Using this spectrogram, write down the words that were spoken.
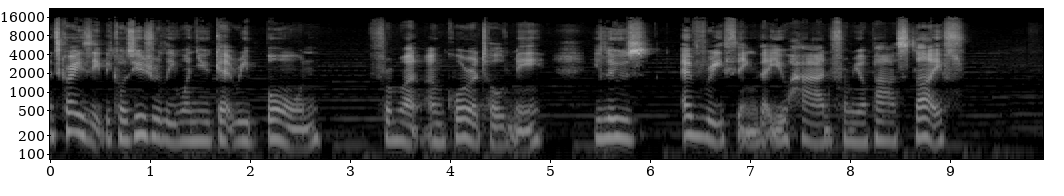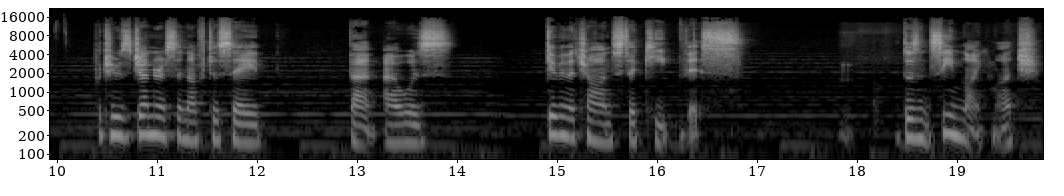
it's crazy because usually when you get reborn, from what Ancora told me, you lose everything that you had from your past life but she was generous enough to say that I was given the chance to keep this. Doesn't seem like much,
